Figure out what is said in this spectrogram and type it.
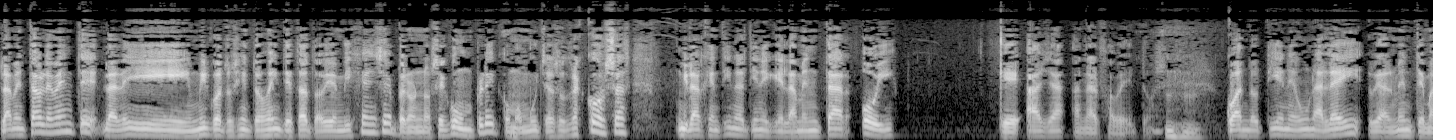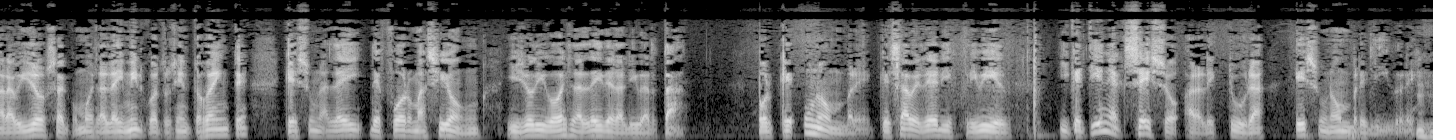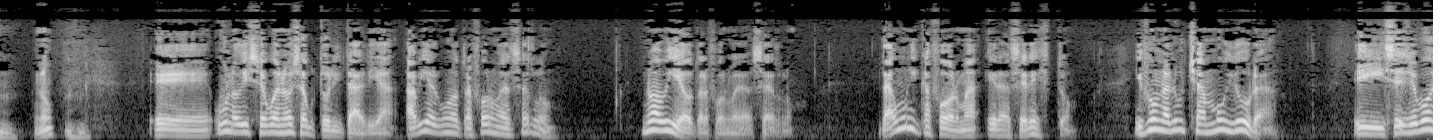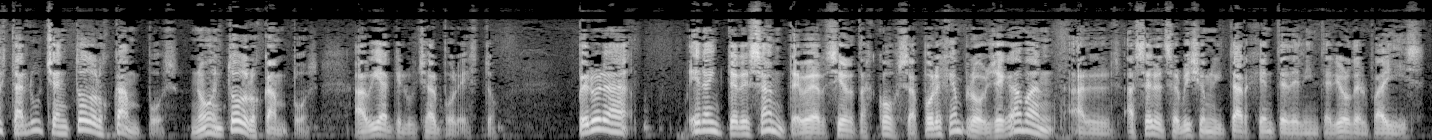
Lamentablemente, la ley 1420 está todavía en vigencia, pero no se cumple, como muchas otras cosas, y la Argentina tiene que lamentar hoy que haya analfabetos. Cuando tiene una ley realmente maravillosa, como es la ley 1420, que es una ley de formación, y yo digo es la ley de la libertad porque un hombre que sabe leer y escribir y que tiene acceso a la lectura es un hombre libre. ¿no? Eh, uno dice, bueno, es autoritaria. ¿Había alguna otra forma de hacerlo? No había otra forma de hacerlo. La única forma era hacer esto. Y fue una lucha muy dura. Y se llevó esta lucha en todos los campos, ¿no? En todos los campos. Había que luchar por esto. Pero era, era interesante ver ciertas cosas. Por ejemplo, llegaban al hacer el servicio militar gente del interior del país.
